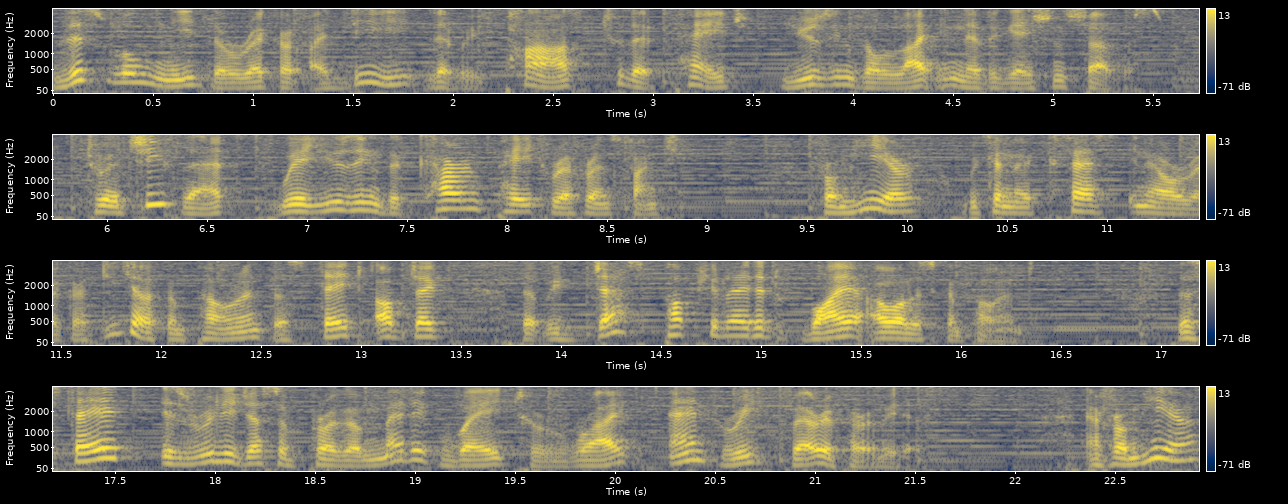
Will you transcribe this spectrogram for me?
This will need the record ID that we pass to that page using the Lightning Navigation Service. To achieve that, we are using the current page reference function. From here, we can access in our record detail component the state object that we just populated via our list component. The state is really just a programmatic way to write and read query parameters. And from here,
